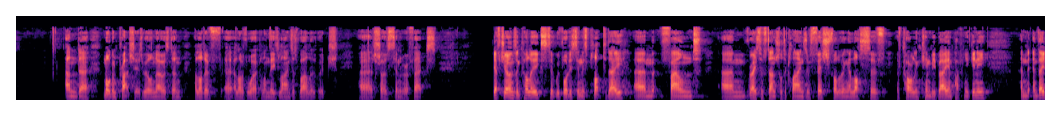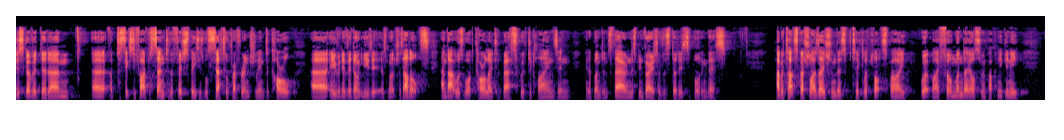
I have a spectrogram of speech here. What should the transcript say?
And uh, Morgan Pratchett, as we all know, has done a lot of, uh, a lot of work along these lines as well, which uh, shows similar effects. Geoff Jones and colleagues, we've already seen this plot today, um, found um, very substantial declines in fish following a loss of, of coral in Kimbe Bay in Papua New Guinea. And, and they discovered that um, uh, up to 65% of the fish species will settle preferentially into coral uh, even if they don't use it as much as adults. And that was what correlated best with declines in, in abundance there. And there's been various other studies supporting this. Habitat specialisation, this particular plot's by work by Phil Munday, also in Papua New Guinea,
